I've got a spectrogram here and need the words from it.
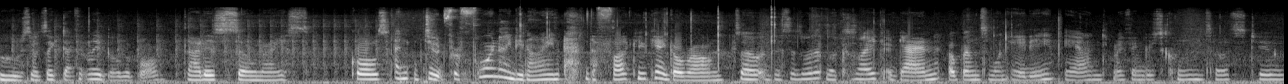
Ooh so it's like definitely buildable. That is so nice. Girls and dude for 4.99 the fuck you can't go wrong. So this is what it looks like. Again opens 180 and my finger's clean so let's do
